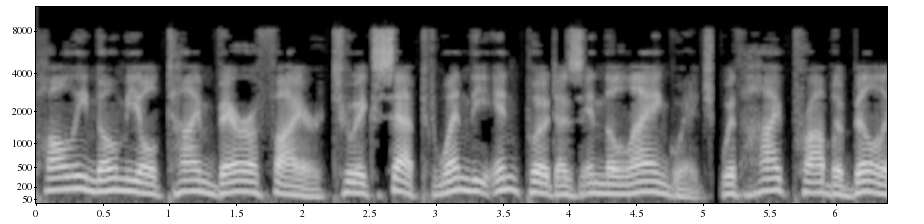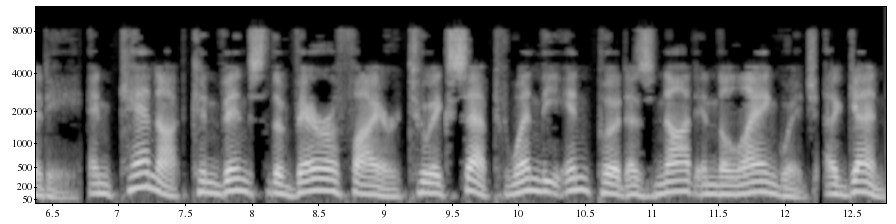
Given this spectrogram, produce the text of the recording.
polynomial time verifier to accept when the input is in the language with high probability and cannot convince the verifier to accept when the input is not in the language again,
